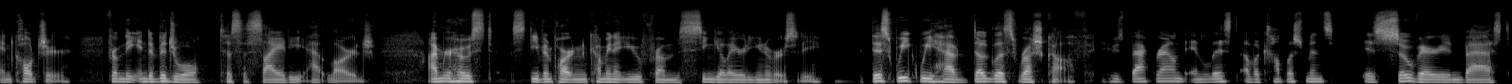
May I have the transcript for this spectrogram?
and culture, from the individual to society at large. I'm your host, Steven Parton, coming at you from Singularity University. This week, we have Douglas Rushkoff, whose background and list of accomplishments is so varied and vast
